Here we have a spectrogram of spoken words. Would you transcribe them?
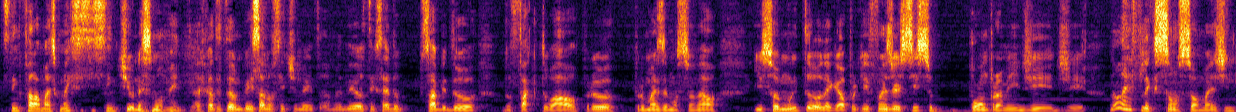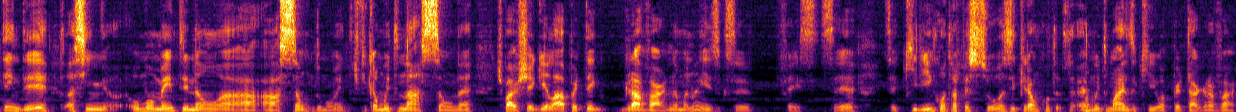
você tem que falar mais como é que você se sentiu nesse momento. Acho que ela tentando pensar no sentimento. Oh, meu Deus, tem que sair do, sabe, do, do factual pro, pro mais emocional. Isso é muito legal porque foi um exercício bom para mim de, de não a reflexão só, mas de entender assim o momento e não a, a, a ação do momento. A gente fica muito na ação, né? Tipo, ah, eu cheguei lá, apertei gravar. Não, mas não é isso que você fez. Você, você queria encontrar pessoas e criar um conteúdo. É muito mais do que o apertar gravar.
